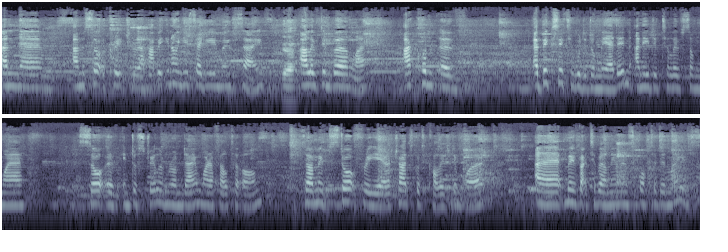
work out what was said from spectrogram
and um, I'm a sort of creature of habit. You know, you said you moved south. Yeah. I lived in Burnley. I couldn't have. A big city would have done me head in. I needed to live somewhere sort of industrial and run down where I felt at home. So I moved to Stoke for a year. I tried to go to college, didn't work. Uh, moved back to Burnley and squatted in Leeds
